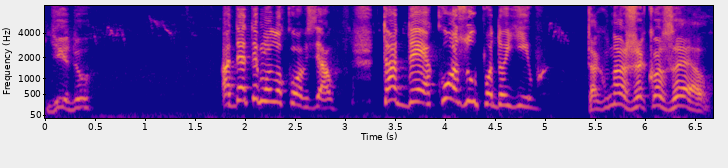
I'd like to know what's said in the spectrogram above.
Діду, А де ти молоко взяв? Та де козу подоїв? так в нас же козел.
